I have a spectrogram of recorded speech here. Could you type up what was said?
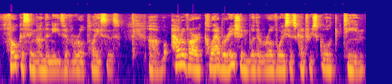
focusing on the needs of rural places. Uh, out of our collaboration with the Rural Voices Country School team,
